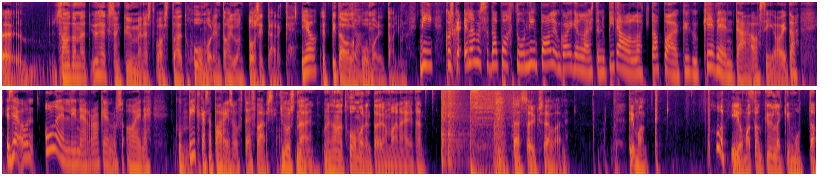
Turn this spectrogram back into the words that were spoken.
äh, sanotaan näin, että 90 vastaa, että huumorintaju on tosi tärkeä. Joo. Että pitää olla Joo. huumorintajuinen. Niin, koska elämässä tapahtuu niin paljon kaikenlaista, niin pitää olla tapa ja kyky keventää asioita. Ja se on oleellinen rakennusaine, kun pitkässä parisuhteessa varsinkin. Just näin. Kun ne sanoo, että huumorintajun mä aina heitän. Tässä yksi sellainen. Timantti. Ilmaton kylläkin, mutta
